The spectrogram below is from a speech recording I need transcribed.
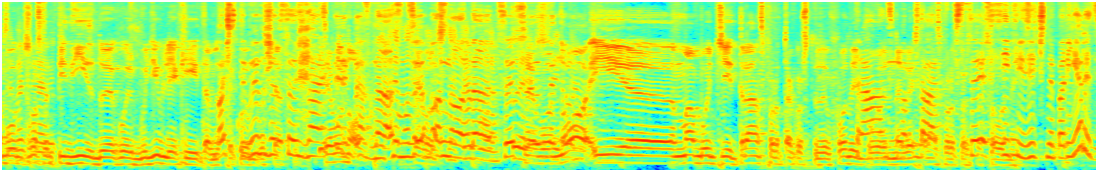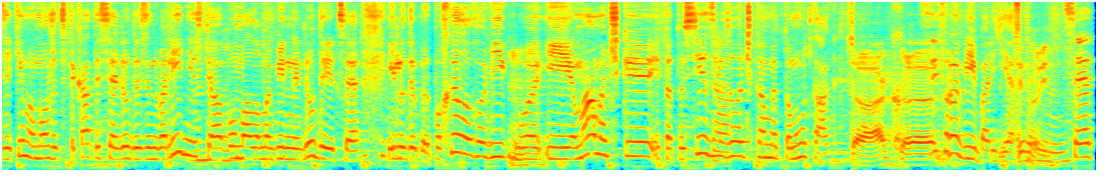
або просто під'їзд до якоїсь будівлі, який там з Бачите, такою ви вже площадкою. все знаєте Це воно. без нас. Це Це воно, воно, так, да, це, воно, і, е, мабуть, і транспорт також туди входить, бо не весь так. транспорт Це всі пристосований. фізичні бар'єри, з якими можуть стикатися люди з інвалідністю або маломобільні люди. І це і люди похилого віку, і мамочки, і татусі з візочками. Тому так. Так. е, Цифрові бар'єри. Цифрові. Це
